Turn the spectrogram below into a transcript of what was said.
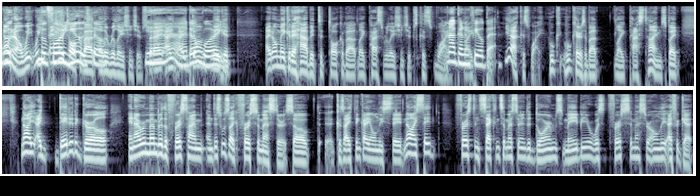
No, no, no. We we, before we talk you, about so- other relationships, but I I, I don't don't, make it. I don't make it a habit to talk about like past relationships because why? I'm not gonna Like, feel bad. Yeah, because why? Who who cares about like past times? But no, I, I dated a girl, and I remember the first time, and this was like first semester. So uh, because I think I only stayed. No, I stayed first and second semester in the dorms, maybe, or was it first semester only? I forget.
